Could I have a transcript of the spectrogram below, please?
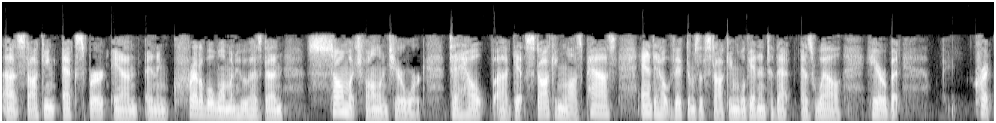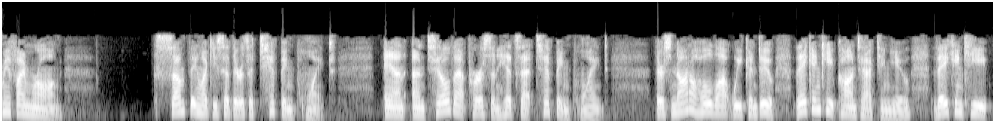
uh, stalking expert and an incredible woman who has done so much volunteer work to help uh, get stalking laws passed and to help victims of stalking. We'll get into that as well here, but correct me if I'm wrong, something like you said, there is a tipping point. And until that person hits that tipping point, there's not a whole lot we can do. They can keep contacting you. They can keep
